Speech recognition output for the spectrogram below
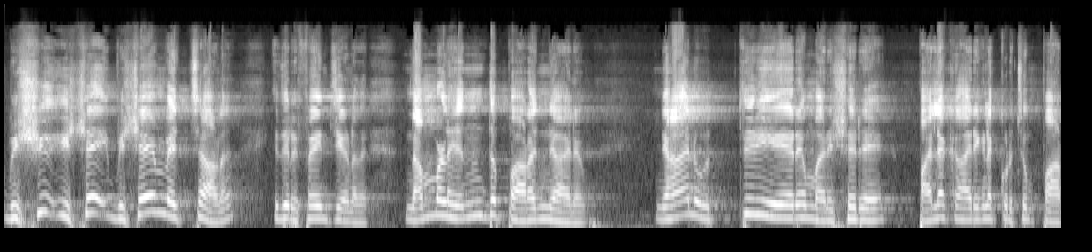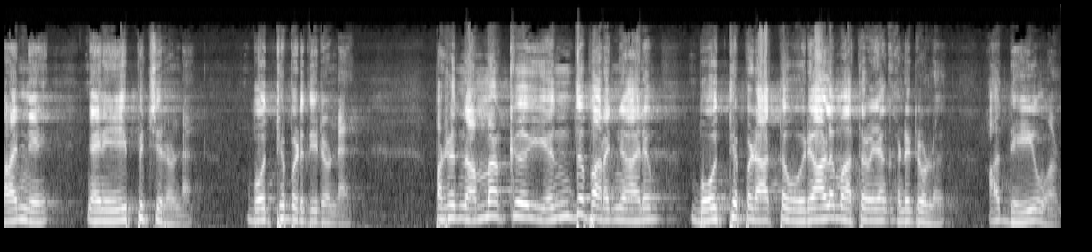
വിഷ വിഷ വിഷയം വെച്ചാണ് ഇത് റിഫൈൻ ചെയ്യണത്. നമ്മൾ എന്ത് പറഞ്ഞാലും ഞാൻ ഒത്തിരിയേറെ മനുഷ്യരെ പല കാര്യങ്ങളെക്കുറിച്ചും പറഞ്ഞ് ഞാൻ ഏൽപ്പിച്ചിട്ടുണ്ട് ബോധ്യപ്പെടുത്തിയിട്ടുണ്ട്. പക്ഷെ നമ്മൾക്ക് എന്ത് പറഞ്ഞാലും ബോധ്യപ്പെടാത്ത ഒരാൾ മാത്രമേ ഞാൻ കണ്ടിട്ടുള്ളൂ. അത് ദൈവമാണ്.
